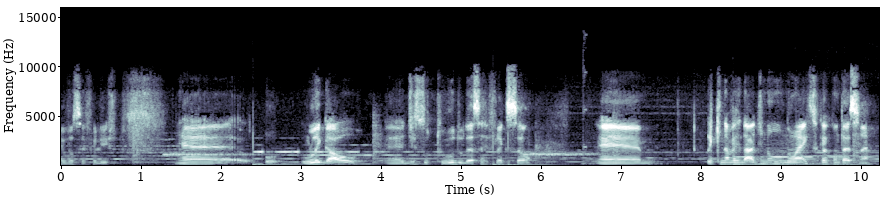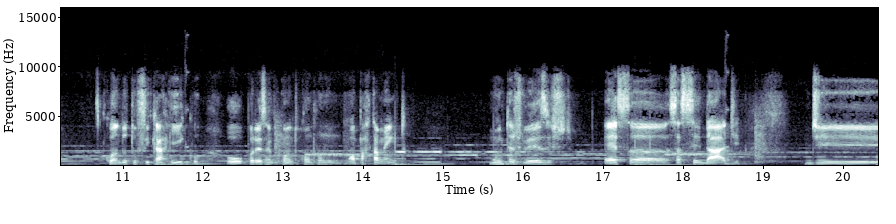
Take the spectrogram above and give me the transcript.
eu vou ser feliz. É, o, o, legal é, disso tudo, dessa reflexão, é, é que na verdade não, não é isso que acontece, né? Quando tu fica rico, ou por exemplo, quando tu compra um, um apartamento, muitas vezes essa saciedade de,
